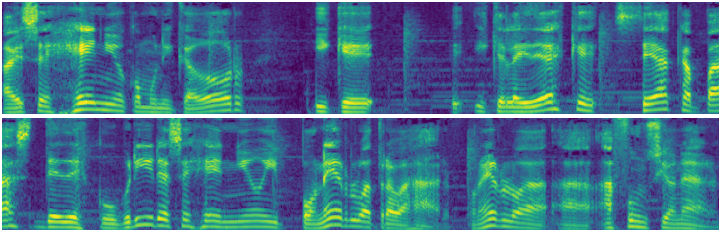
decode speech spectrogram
a ese genio comunicador y que y que la idea es que sea capaz de descubrir ese genio y ponerlo a trabajar, ponerlo a, funcionar.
